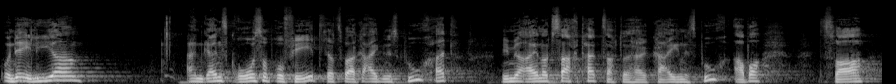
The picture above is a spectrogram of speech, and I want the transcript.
Und der Elia, ein ganz großer Prophet, der zwar kein eigenes Buch hat, wie mir einer gesagt hat, sagt er, hat kein eigenes Buch, aber das war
